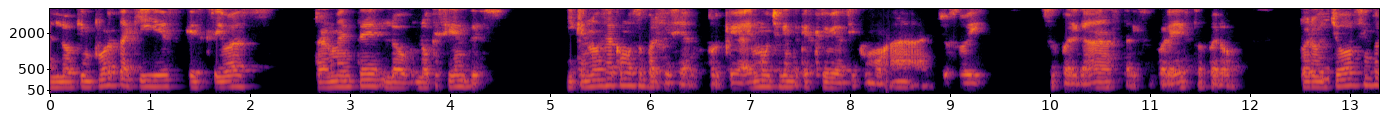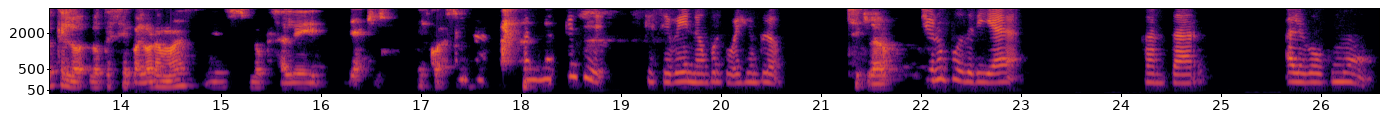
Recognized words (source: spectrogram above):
lo que importa aquí es que escribas realmente lo, lo que sientes y que no sea como superficial, porque hay mucha gente que escribe así como, ah, yo soy súper gasta y súper esto, pero, pero yo siento que lo, lo, que se valora más es lo que sale de aquí, del corazón. Además que se, que se ve, ¿no? Porque, por ejemplo, sí, claro. Yo no podría cantar algo como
